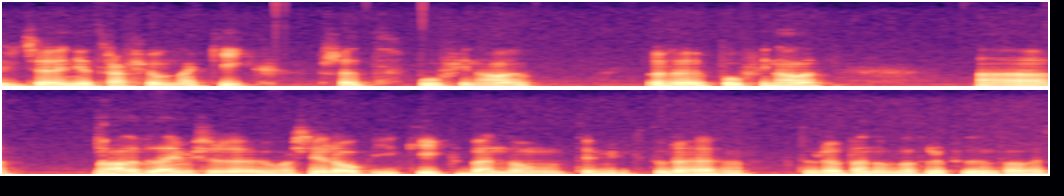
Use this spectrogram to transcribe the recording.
gdzie nie trafią na kick przed półfinałem, w półfinale. No ale wydaje mi się, że właśnie Rob i Kick będą tymi, które, które będą nas reprezentować.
